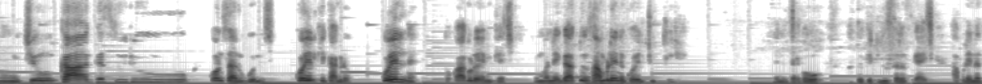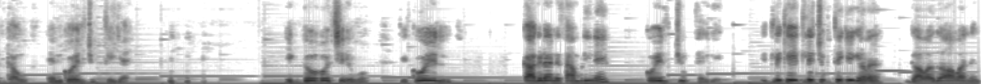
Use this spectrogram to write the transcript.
હું છું કાગ સુરૂપ કોણ સારું બોલે છે? કોયલ કે કાગડો? કોયલ ને? તો કાગડો એમ કે છે. મને ગાતું સાંભળે ને કોયલ ચૂપ થઈ જાય એને થાય ઓહ તો કેટલું સરસ ગાય છે. આપણે નથી ગાવું એમ કોયલ ચૂપ થઈ જાય. એક દોહો છે એવો કે કોયલ કાગડાને સાંભળીને કોયલ ચૂપ થઈ ગઈ. એટલે કે એટલે ચૂપ થઈ ગઈ કે ગાવા દો, આવાને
